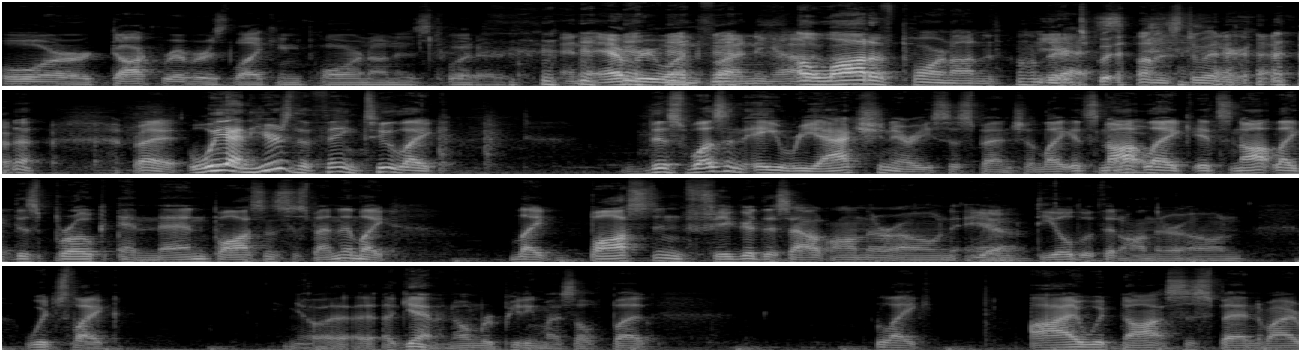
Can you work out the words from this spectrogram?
or Doc Rivers liking porn on his Twitter and everyone finding out. a lot of porn on on, their Yes. twi- on his Twitter. right. Well, yeah, and here's the thing too. Like, this wasn't a reactionary suspension. Like, it's not No. like it's not like this broke and then Boston suspended. Like, like Boston figured this out on their own and Yeah. dealt with it on their own, which like you know, again, I know I'm repeating myself, but like, I would not suspend my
